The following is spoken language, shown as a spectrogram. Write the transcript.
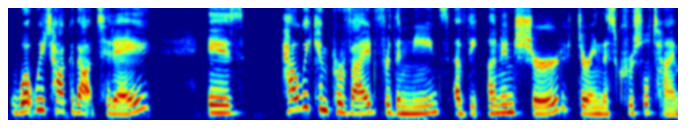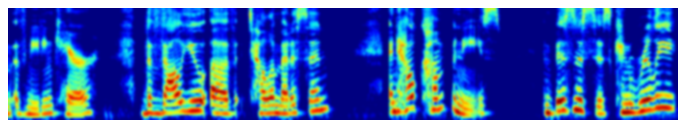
what we talk about today is how we can provide for the needs of the uninsured during this crucial time of needing care, the value of telemedicine, and how companies and businesses can really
